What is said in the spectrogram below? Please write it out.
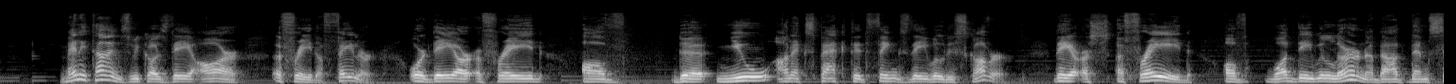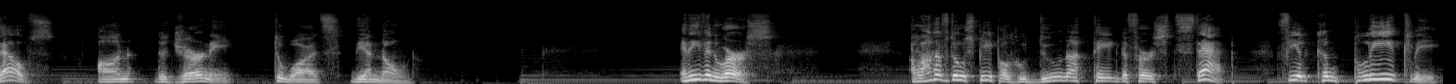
Many times because they are afraid of failure or they are afraid of the new unexpected things they will discover. They are afraid of what they will learn about themselves on the journey towards the unknown. And even worse, a lot of those people who do not take the first step feel completely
